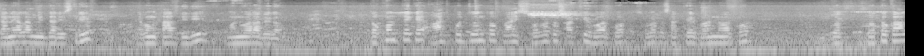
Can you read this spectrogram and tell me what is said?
জানে আলম মিদ্দার স্ত্রী এবং তার দিদি মনোয়ারা বেগম। তখন থেকে আজ পর্যন্ত প্রায় ষোলোটো সাক্ষী হওয়ার পর, ষোলোটো সাক্ষীর বয়ান নেওয়ার পর গতকাল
